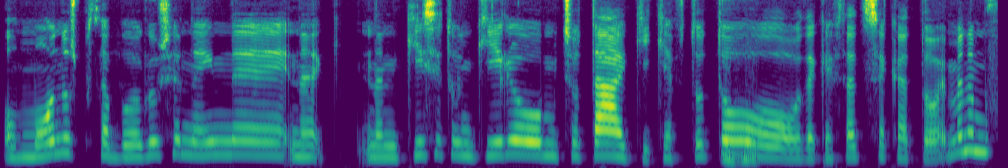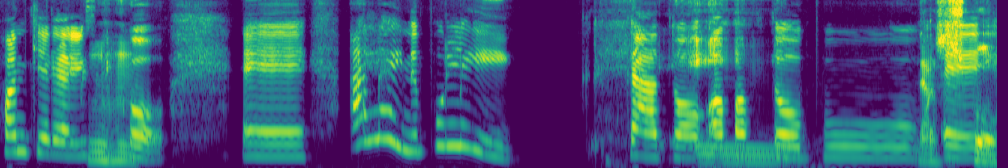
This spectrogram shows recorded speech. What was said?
ο μόνος που θα μπορούσε να, είναι, να, να νικήσει τον κύριο Μητσοτάκη και αυτό το 17% εμένα μου φάνηκε Ε, αλλά είναι πολύ κάτω από αυτό που. Να σας πω,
